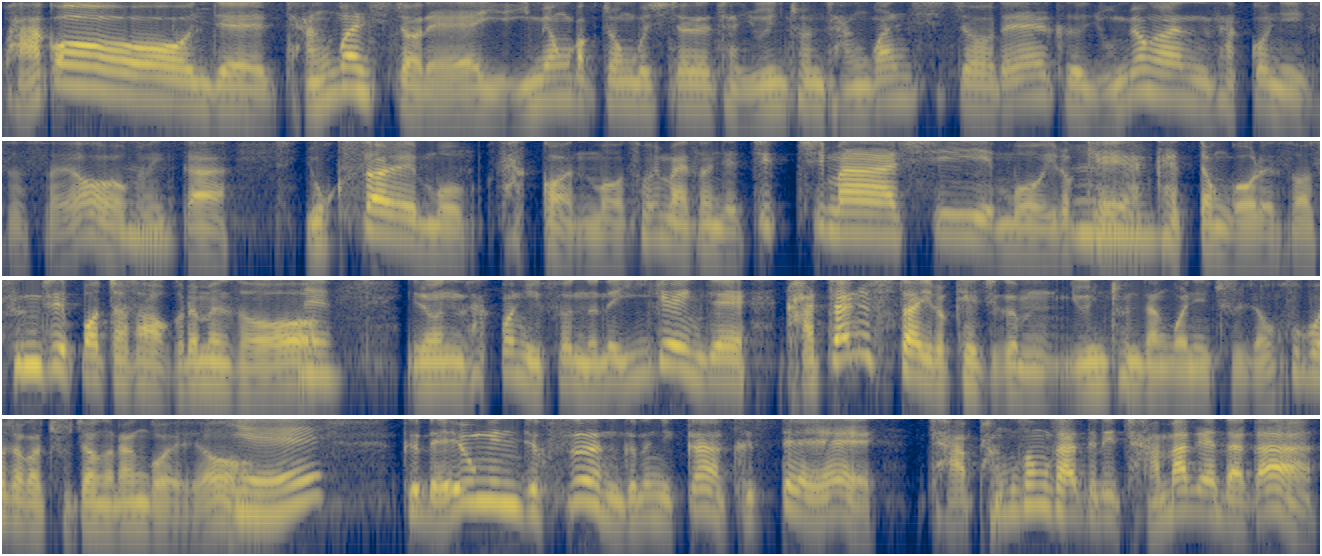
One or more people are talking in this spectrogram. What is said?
과거 이제 장관 시절에 이 이명박 정부 시절에 자- 유인촌 장관 시절에 그 유명한 사건이 있었어요. 음. 그러니까 욕설 뭐 사건 뭐 소위 말해서 이제 찍지마 씨뭐 이렇게 음. 했던 거 그래서 승질 뻗쳐서 그러면서 네. 이런 사건이 있었는데 이게 이제 가짜 뉴스다 이렇게 지금 유인촌 장관이 주장 후보자가 주장을 한 거예요. 예. 그 내용인즉슨 그러니까 그때 자 방송사들이 자막에다가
